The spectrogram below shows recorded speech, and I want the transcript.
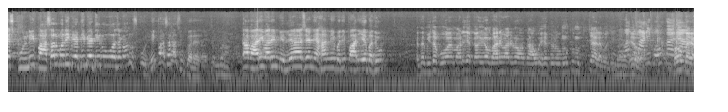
એ સ્કૂલની પાછળ મળી બેઠી બેઠી રૂવો છે કહું સ્કૂલની પાછળ આ શું કરે છે. આ વારી વારી મિલ્યા છે નેહારની બધી પારી એ બધું. એટલે બીજો બોવા મારી જે કહ્યું એમ વારે વારી નો આવું છે પેલું મૂકું મૂકી ચાલે બધું? બહુ કરે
